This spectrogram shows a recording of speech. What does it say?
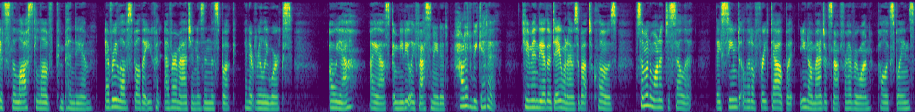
It's the Lost Love Compendium. Every love spell that you could ever imagine is in this book, and it really works. Oh, yeah? I ask, immediately fascinated. How did we get it? Came in the other day when I was about to close. Someone wanted to sell it. They seemed a little freaked out, but you know magic's not for everyone, Paul explains.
